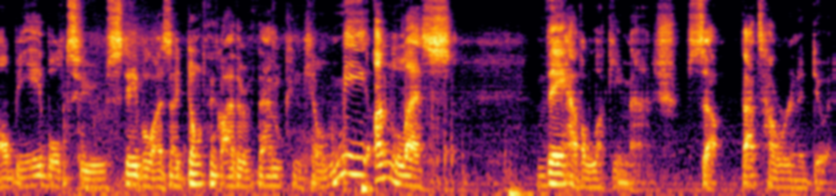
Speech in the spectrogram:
I'll be able to stabilize. I don't think either of them can kill me unless they have a lucky match. So, that's how we're going to do it.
